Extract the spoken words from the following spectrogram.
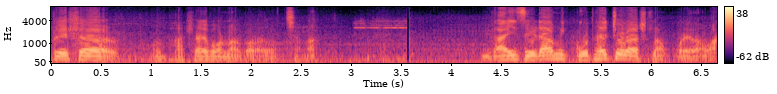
প্রেশার ভাষায় বর্ণনা করা যাচ্ছে না। গাইজ এটা আমি কোথায় চলে আসলাম? ওরে বাবা।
